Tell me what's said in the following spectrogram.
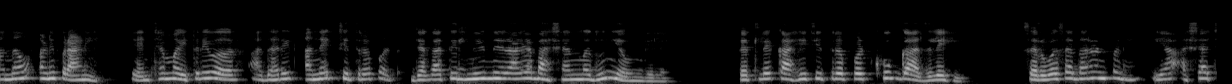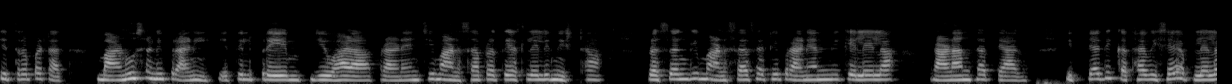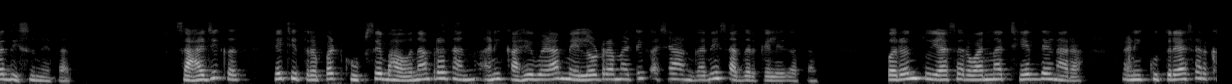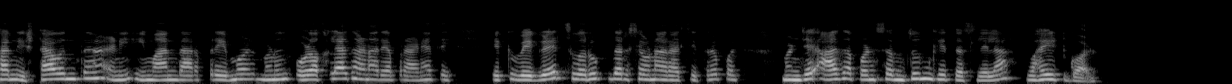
मानव आणि प्राणी यांच्या मैत्रीवर आधारित अनेक चित्रपट जगातील निरनिराळ्या भाषांमधून येऊन गेले. त्यातले काही चित्रपट खूप गाजलेही. सर्वसाधारणपणे या अशा चित्रपटात माणूस आणि प्राणी येथील प्रेम, जिव्हाळा, प्राण्यांची माणसाप्रती असलेली निष्ठा, प्रसंगी माणसासाठी प्राण्यांनी केलेला प्राणांचा त्याग इत्यादी कथाविषय आपल्याला दिसून येतात. साहजिकच हे चित्रपट खूपसे भावनाप्रधान आणि काही वेळा मेलोड्रामॅटिक अशा अंगाने सादर केले जातात. परंतु या सर्वांना छेद देणारा आणि कुत्र्यासारखा निष्ठावंत आणि इमानदार, प्रेमळ म्हणून ओळखल्या जाणाऱ्या प्राण्याचे एक वेगळेच स्वरूप दर्शवणारा चित्रपट म्हणजे आज आपण समजून घेत असलेला व्हाईट गॉड.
